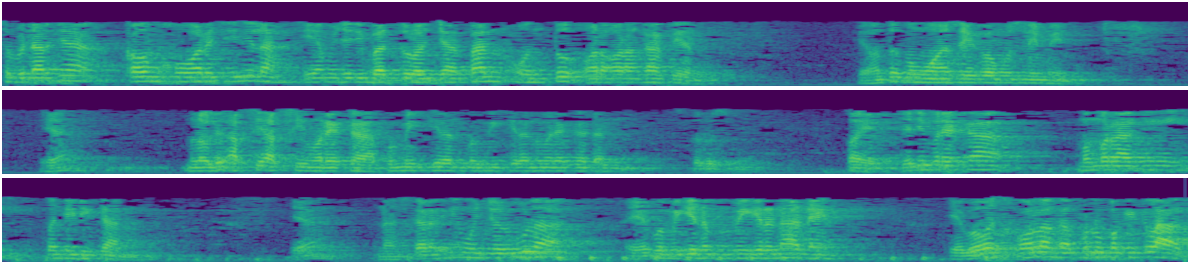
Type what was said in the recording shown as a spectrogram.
sebenarnya kaum khawarij inilah yang menjadi batu loncatan untuk orang-orang kafir. Ya, untuk menguasai kaum muslimin. Ya, melalui aksi-aksi mereka, pemikiran-pemikiran mereka dan seterusnya. Baik, jadi mereka memerangi pendidikan. Ya. Nah, sekarang ini muncul pula ya pemikiran-pemikiran aneh. Ya bahwa sekolah nggak perlu pakai kelas,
